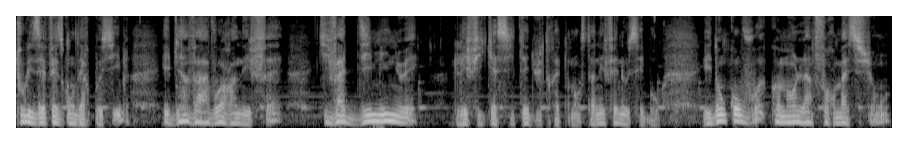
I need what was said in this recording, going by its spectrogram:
tous les effets secondaires possibles, eh bien va avoir un effet qui va diminuer l'efficacité du traitement. C'est un effet nocebo. Et donc on voit comment l'information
